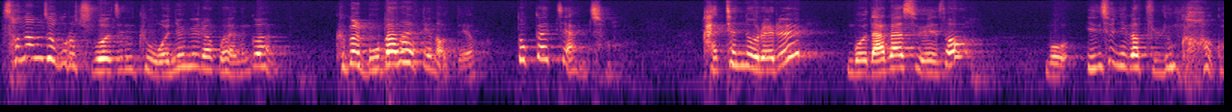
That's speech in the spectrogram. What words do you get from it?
선언적으로 주어진 그 원형이라고 하는 건 그걸 모방할 때는 어때요? 똑같지 않죠. 같은 노래를 뭐 나가수에서 뭐 인순이가 부른 거하고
